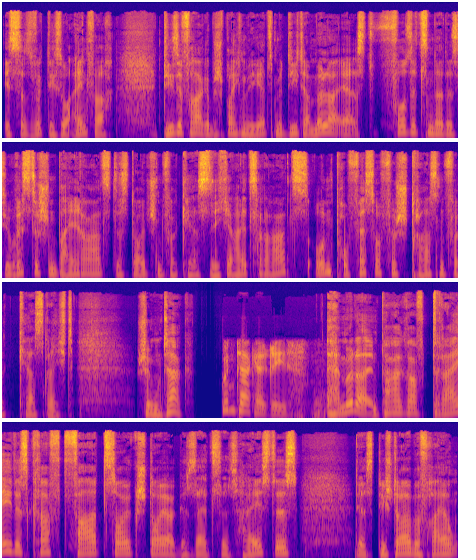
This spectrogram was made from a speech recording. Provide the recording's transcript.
ist das wirklich so einfach? Diese Frage besprechen wir jetzt mit Dieter Müller. Er ist Vorsitzender des juristischen Beirats des Deutschen Verkehrssicherheitsrats und Professor für Straßenverkehrsrecht. Schönen guten Tag. Guten Tag, Herr Gries. Herr Müller, in Paragraph 3 des Kraftfahrzeugsteuergesetzes heißt es, dass die Steuerbefreiung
